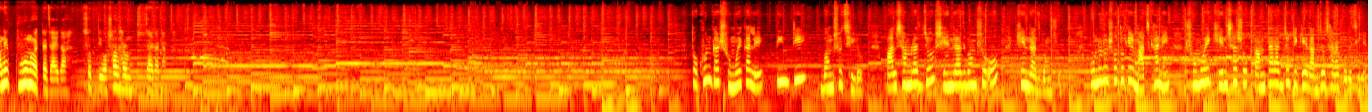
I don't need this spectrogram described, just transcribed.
অনেক পুরনো একটা জায়গা। সত্যি অসাধারণ জায়গাটা। তখনকার সময়কালে তিনটি বংশ ছিল, পাল সাম্রাজ্য, সেন রাজবংশ ও খেন রাজবংশ। পনেরো শতকের মাঝখানে সময়ে খেন শাসক কামতা রাজ্যটিকে রাজ্য ছাড়া করেছিলেন।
